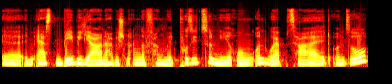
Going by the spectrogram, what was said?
äh, im ersten Babyjahr, da habe ich schon angefangen mit Positionierung und Website und so.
